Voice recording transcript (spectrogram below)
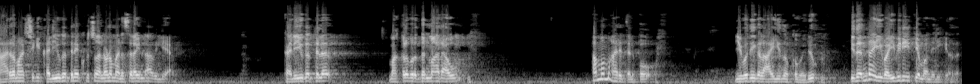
നാരദമാഷിക്ക് കലിയുഗത്തിനെ കുറിച്ച് നല്ലോണം മനസ്സിലായിണ്ടാവില്ല. കലിയുഗത്തിൽ മക്കൾ വൃദ്ധന്മാരാവും. അമ്മമാര് ചിലപ്പോ യുവതികളായി എന്നൊക്കെ വരും. ഇതെന്താ ഈ വൈപരീത്യം വന്നിരിക്കുന്നത്?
